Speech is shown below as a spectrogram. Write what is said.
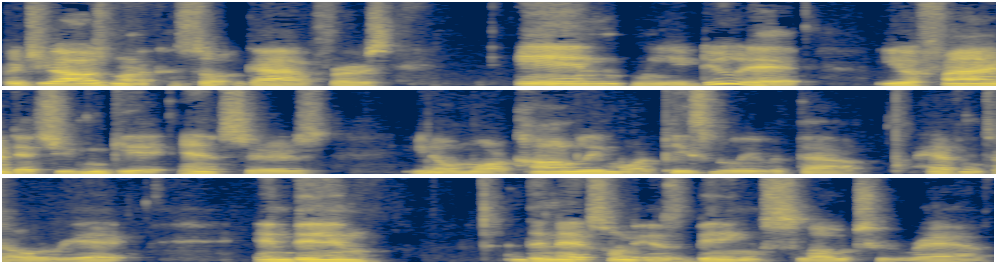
but you always want to consult God first. And when you do that, you'll find that you can get answers, you know, more calmly, more peaceably without having to overreact. And then the next one is being slow to wrath.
